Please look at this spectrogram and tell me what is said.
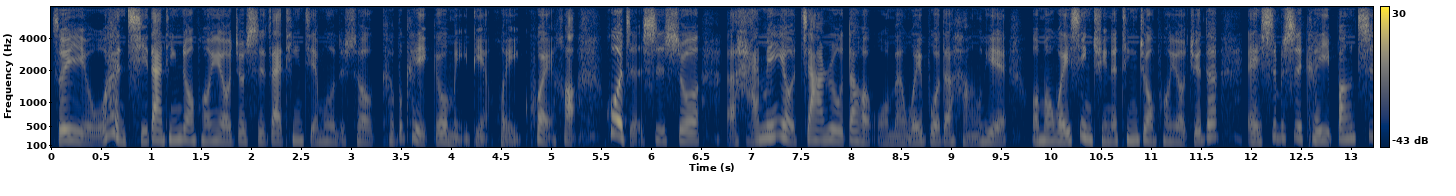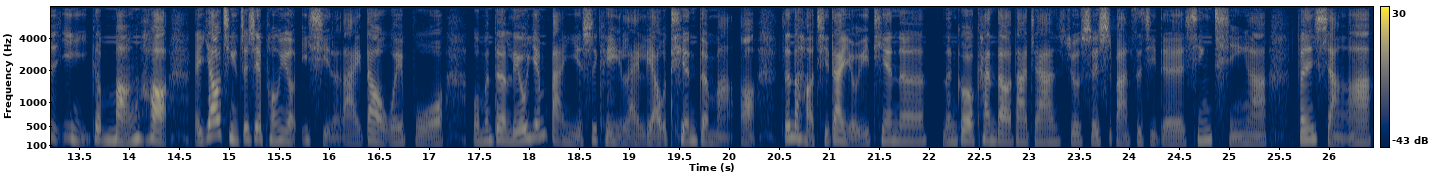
所以我很期待听众朋友就是在听节目的时候，可不可以给我们一点回馈哈？或者是说呃还没有加入到我们微博的行列，我们微信群的听众朋友觉得哎。是不是可以帮志毅一个忙哈？邀请这些朋友一起来到微博，我们的留言板也是可以来聊天的嘛？啊，真的好期待有一天呢，能够看到大家就随时把自己的心情啊、分享啊，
